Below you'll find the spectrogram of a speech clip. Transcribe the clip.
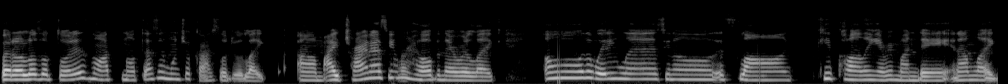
Pero los doctores no, no te hacen mucho caso, dude. Like, um, I tried asking for help and they were like, Oh, the waiting list, you know, it's long. Keep calling every Monday. And I'm like,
